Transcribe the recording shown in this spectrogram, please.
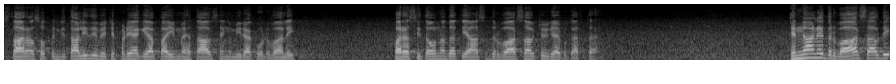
1745 ਦੇ ਵਿੱਚ ਫੜਿਆ ਗਿਆ ਭਾਈ ਮਹਿਤਾਬ ਸਿੰਘ ਮੀਰਾਕੋਟ ਵਾਲੇ। ਪਰ ਅਸੀਂ ਤਾਂ ਉਹਨਾਂ ਦਾ ਇਤਿਹਾਸ ਦਰਬਾਰ ਸਾਹਿਬ ਚੋਂ ਹੀ ਗਾਇਬ ਕਰਤਾ। ਜਿਨ੍ਹਾਂ ਨੇ ਦਰਬਾਰ ਸਾਹਿਬ ਦੇ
